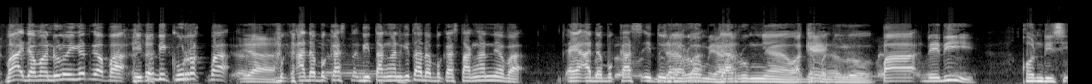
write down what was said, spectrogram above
Pak, zaman dulu inget nggak Pak? Itu dikurek Pak. Iya. Be- ada bekas di tangan kita ada bekas tangannya Pak. Eh ada bekas itunya Jarum Pak. ya. Jarumnya waktu Oke. zaman dulu. Pak Dedi, kondisi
